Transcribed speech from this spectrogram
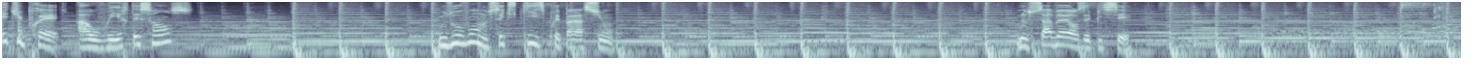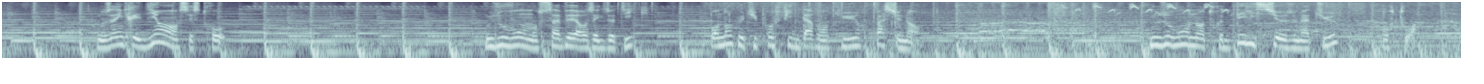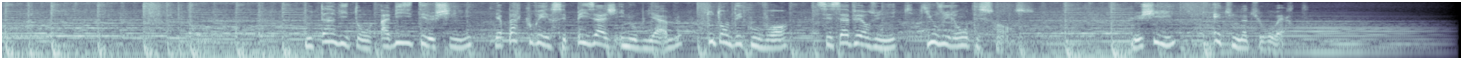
Es-tu prêt à ouvrir tes sens? Nous ouvrons nos exquises préparations. Nos saveurs épicées. Nos ingrédients ancestraux. Nous ouvrons nos saveurs exotiques pendant que tu profites d'aventures passionnantes. Nous ouvrons notre délicieuse nature pour toi. Nous t'invitons à visiter le Chili et à parcourir ses paysages inoubliables tout en découvrant ses saveurs uniques qui ouvriront tes sens. Le Chili est une nature ouverte.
